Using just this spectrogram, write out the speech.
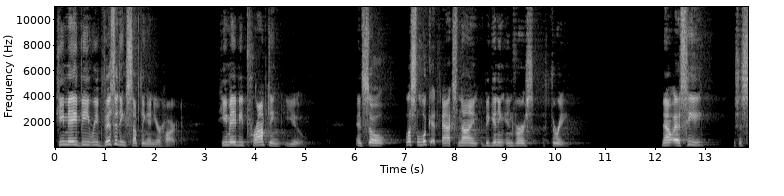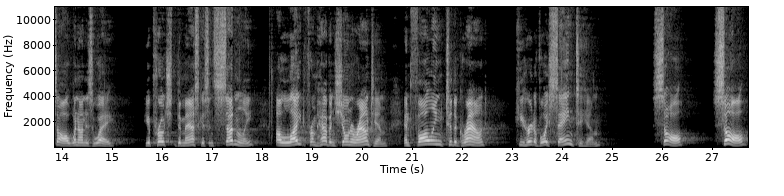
He may be revisiting something in your heart. He may be prompting you. And so let's look at Acts 9, beginning in verse 3. Now, as he, this is Saul, went on his way, he approached Damascus, and suddenly a light from heaven shone around him, and falling to the ground, he heard a voice saying to him, Saul, Saul,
